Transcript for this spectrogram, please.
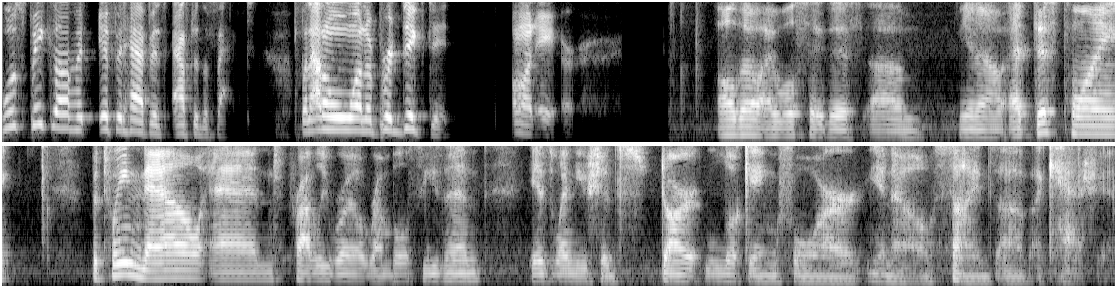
We'll speak of it if it happens after the fact, but I don't want to predict it on air. although I will say this, um, you know, at this point, between now and probably Royal Rumble season is when you should start looking for, you know, signs of a cash in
